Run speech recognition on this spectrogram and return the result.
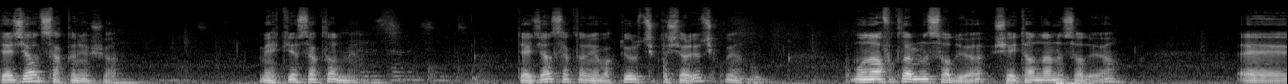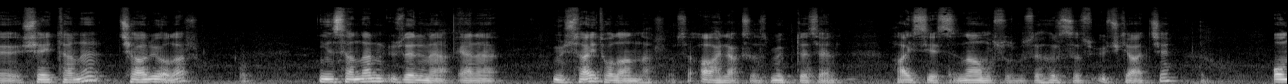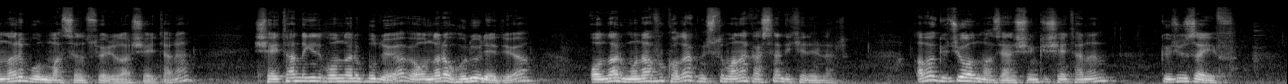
Deccal saklanıyor şu an. Mehdi'ye saklanmıyor. Deccal saklanıyor. Bak diyoruz çık dışarı diyor çıkmıyor. Münafıklarını salıyor. Şeytanlarını salıyor. Ee, şeytanı çağırıyorlar. İnsanların üzerine yani müsait olanlar, mesela ahlaksız, müptezel, haysiyetsiz, namussuz, sefer hırsız, üçkağıtçı onları bulmasını söylüyorlar şeytana. Şeytan da gidip onları buluyor ve onlara hulul ediyor. Onlar münafık olarak Müslümanlar karşısına dikilirler. Ama gücü olmaz yani çünkü şeytanın gücü zayıf.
